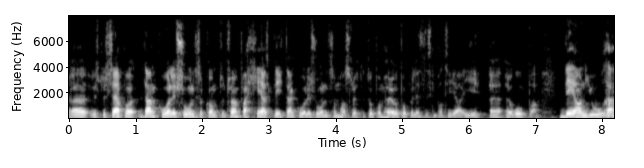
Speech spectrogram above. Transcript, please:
Eh, hvis du ser på Den koalisjonen som kom til Trump, var helt lik den koalisjonen som har sluttet opp om høyrepopulistiske partier i eh, Europa. Det han gjorde,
